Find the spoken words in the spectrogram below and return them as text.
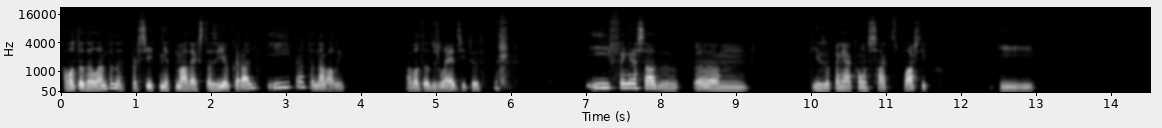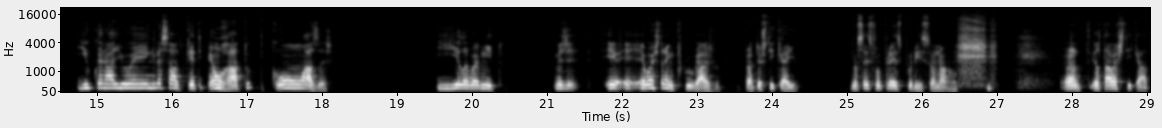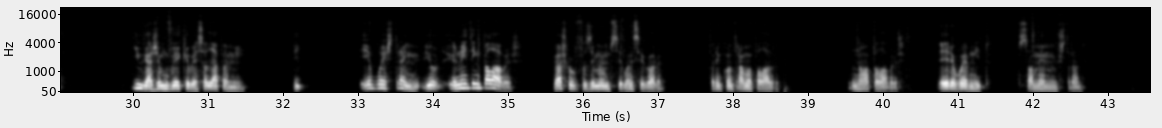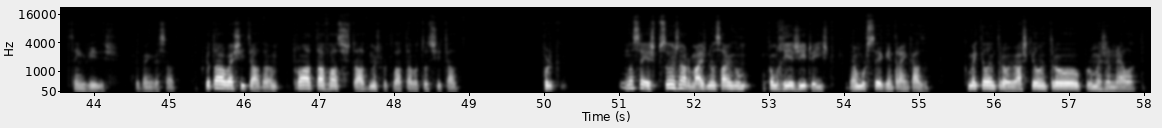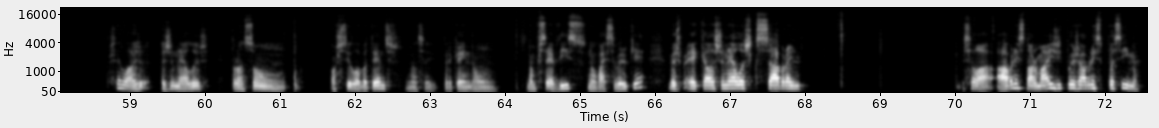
à volta da lâmpada, parecia que tinha tomado ecstasy o caralho, e pronto, andava ali, à volta dos LEDs e tudo. e foi engraçado. Um, tive de apanhar com um saco de plástico e. E o caralho é engraçado, porque é, tipo, é um rato com asas. E ele é bem bonito. Mas é, é, é bem estranho porque o gajo. Pronto, eu estiquei-o. Não sei se vou preso por isso ou não. Pronto, ele estava esticado. E o gajo a mover a cabeça, a olhar para mim. E é estranho. Eu, eu nem tenho palavras. Eu acho que vou fazer mesmo silêncio agora para encontrar uma palavra. Não há palavras. Era bem bonito. Só mesmo mostrando. Tenho vídeos. Foi bem engraçado. Porque eu estava bem excitado. Por um lado estava assustado, mas por outro lado estava todo excitado. Porque não sei, as pessoas normais não sabem como, como reagir a isto. É um morcego entrar em casa. Como é que ele entrou? Eu acho que ele entrou por uma janela. Sei lá, as janelas, pronto, são aos silabatentes. Não sei, para quem não, não percebe disso, não vai saber o que é, mas é aquelas janelas que se abrem, sei lá, abrem-se normais e depois abrem-se para cima.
